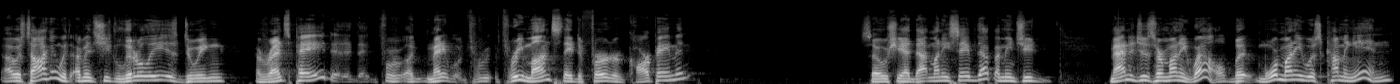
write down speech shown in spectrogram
I was talking with, I mean, she literally is doing uh, rent's paid uh, for like many three months. They deferred her car payment, so she had that money saved up. I mean, she manages her money well, but more money was coming in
